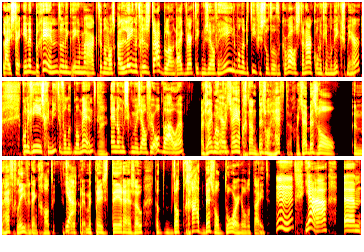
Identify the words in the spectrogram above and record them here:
Luister, in het begin, toen ik dingen maakte, dan was alleen het resultaat belangrijk. Werkte ik mezelf helemaal naar de tyfus totdat ik er was. Daarna kon ik helemaal niks meer. Kon ik niet eens genieten van het moment. Nee. En dan moest ik mezelf weer opbouwen. Maar het lijkt me ook Ja. wat jij hebt gedaan best wel heftig. Want jij hebt best wel een heftig leven, denk ik, gehad. Met, Ja. met presenteren en zo. Dat, dat gaat best wel door heel de tijd. Mm, ja, ehm,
